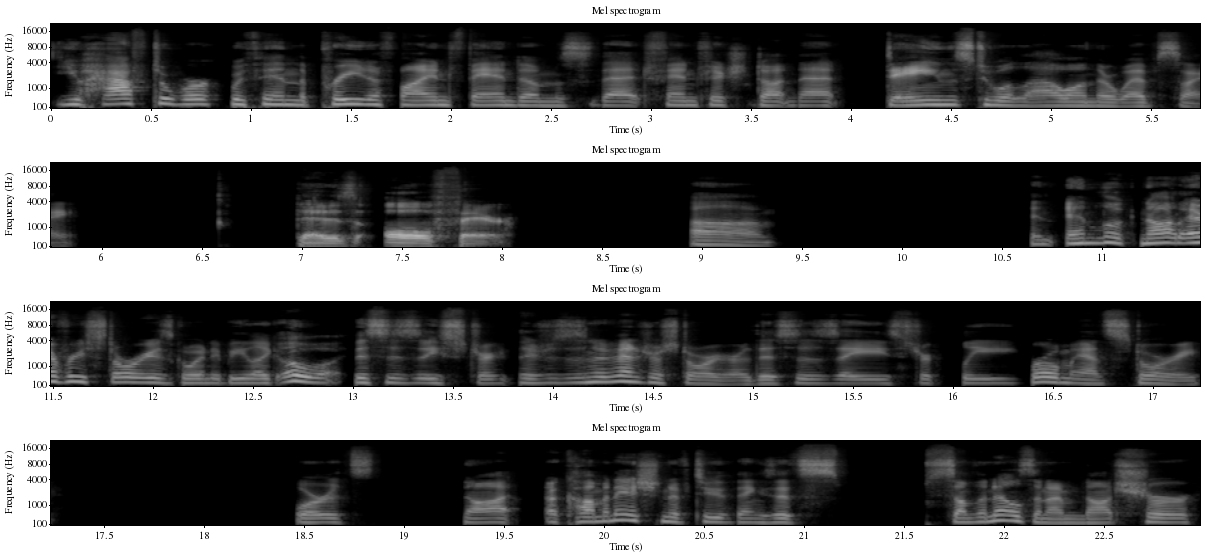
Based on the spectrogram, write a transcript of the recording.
you have to work within the predefined fandoms that fanfiction.net deigns to allow on their website That is all fair. um and and look not every story is going to be like oh this is a strict this is an adventure story or this is a strictly romance story or it's not a combination of two things it's something else and i'm not sure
